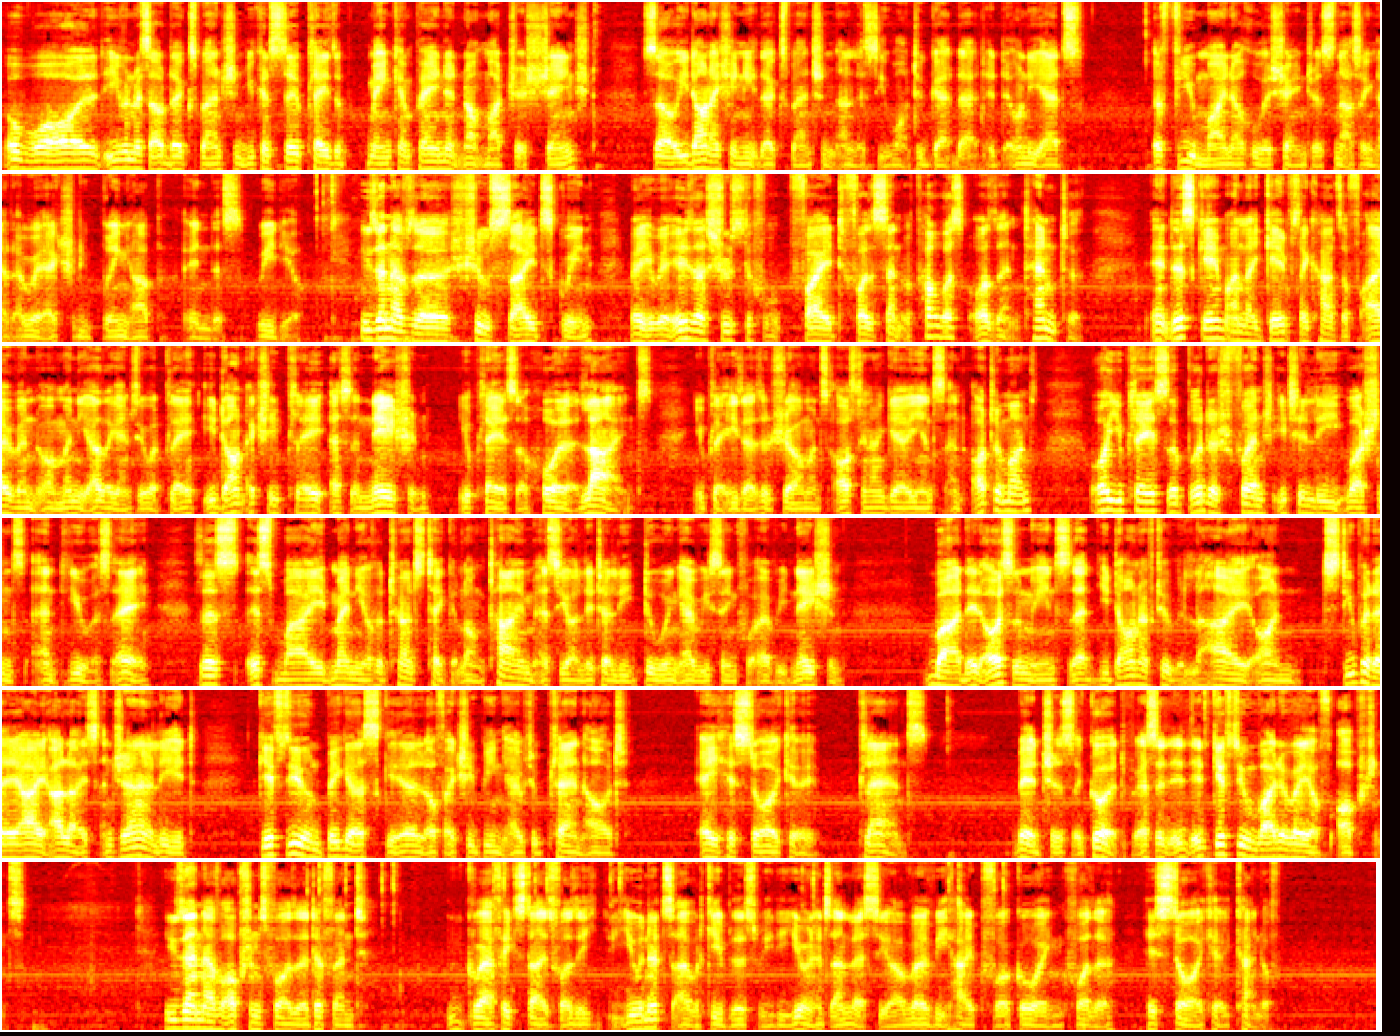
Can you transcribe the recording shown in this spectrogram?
overall, even without the expansion, you can still play the main campaign and not much has changed. So you don't actually need the expansion unless you want to get that. It only adds a few minor rule changes, nothing that I will actually bring up in this video. You then have the choose side screen, where you will either choose to fight for the Central Powers or the Entente. In this game, unlike games like Hearts of Iron or many other games you would play, you don't actually play as a nation, you play as a whole alliance. You play either as the Germans, Austrian-Hungarians and Ottomans, or you play as the British, French, Italy, Russians and USA. This is why many of the turns take a long time as you are literally doing everything for every nation. But it also means that you don't have to rely on stupid AI allies and generally it gives you a bigger scale of actually being able to plan out a historical uh, plans, which is good because it, it, it gives you a wide array of options. You then have options for the different graphic styles for the units. I would keep this with the units unless you are very hyped for going for the historical uh, kind of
